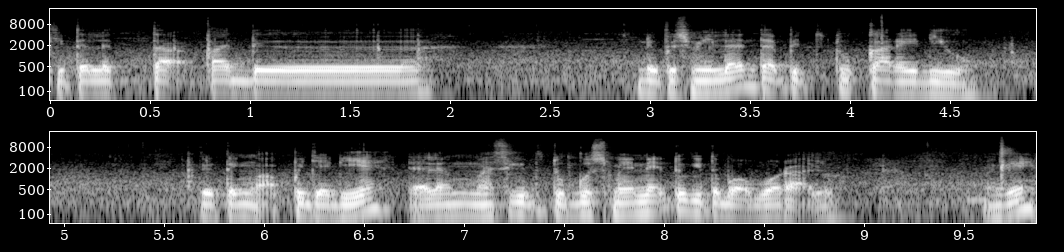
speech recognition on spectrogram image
Kita letak pada 29 tapi tukar radio kita tengok apa jadi eh dalam masa kita tunggu seminit tu kita bawa borak dulu Okay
